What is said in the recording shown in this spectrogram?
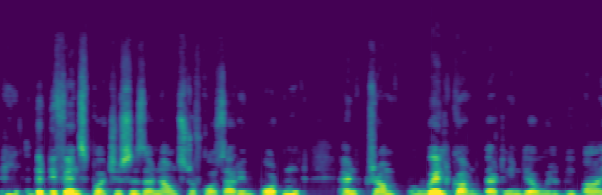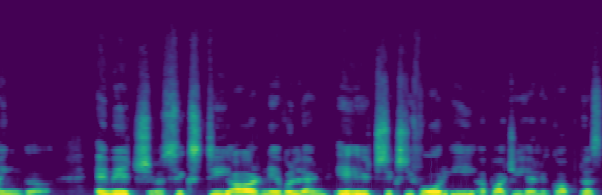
the defense purchases announced, of course, are important, and Trump welcomed that India will be buying uh, MH 60R naval and AH 64E Apache helicopters.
